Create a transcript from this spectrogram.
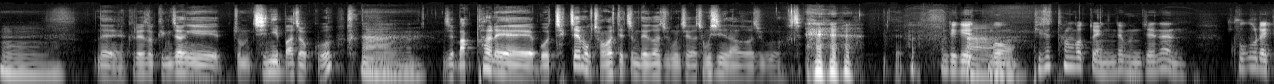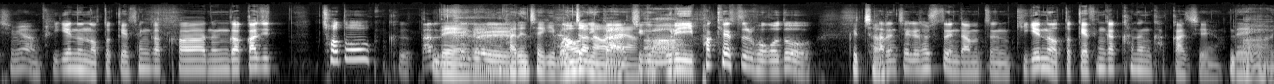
음. 네 그래서 굉장히 좀 진이 빠졌고 아, 이제 막판에 뭐 책 제목 정할 때쯤 돼가지고 제가 정신이 나가가지고 근데 이게 아. 뭐 비슷한 것도 있는데 문제는 구글에 치면 기계는 어떻게 생각하는가까지 쳐도 그 다른 네, 책을 네. 다른 책이 먼저 나와요. 지금 아. 우리 팟캐스트를 보고도 그쵸. 다른 책을 살 수도 있는데 아무튼 기계는 어떻게 생각하는가까지예요. 네. 아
